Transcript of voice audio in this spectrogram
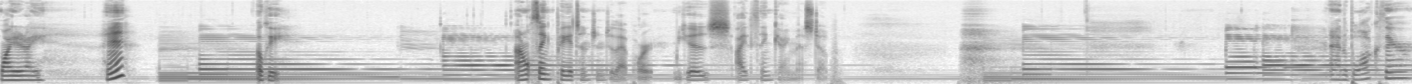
Why did I. Huh? Okay. I don't think pay attention to that part because I think I messed up. Add a block there.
